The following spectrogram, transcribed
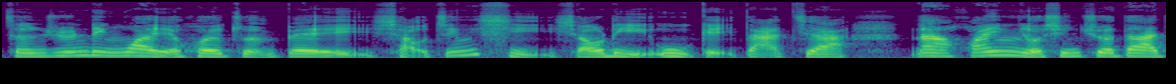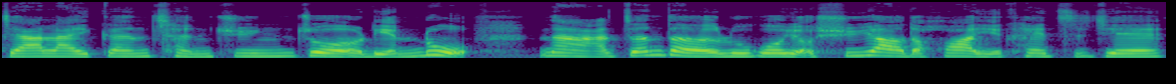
陈军另外也会准备小惊喜、小礼物给大家。那欢迎有兴趣的大家来跟陈军做联络。那真的如果有需要的话，也可以直接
